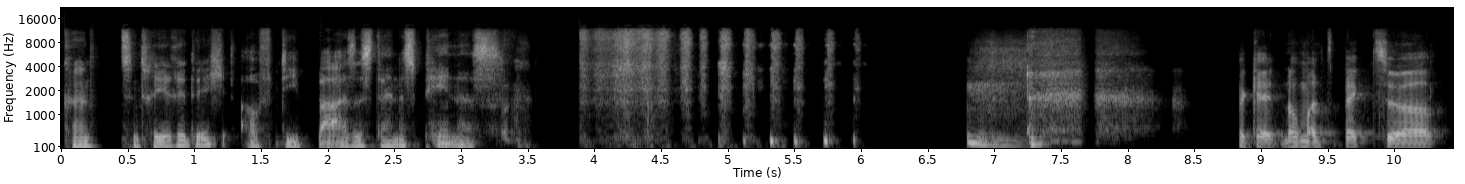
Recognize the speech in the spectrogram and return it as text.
Konzentriere dich auf die Basis deines Penis. Okay, nochmal back zur,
